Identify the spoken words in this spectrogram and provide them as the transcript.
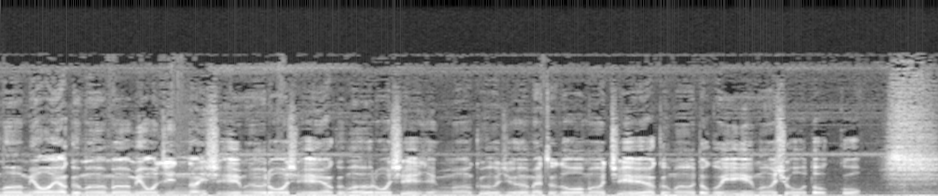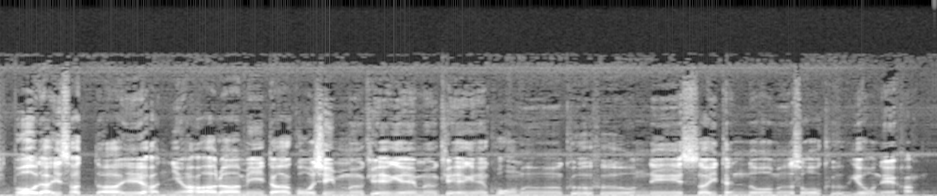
無妙薬無無妙人内死無老死薬無老死人無空中滅動無知薬無得意無小特攻膨大サッタエハニャハラミタコシン無軽ゲムケゲコムクフオンディ一切天道無双空行涅槃。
